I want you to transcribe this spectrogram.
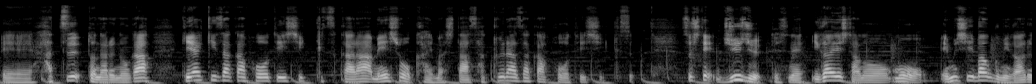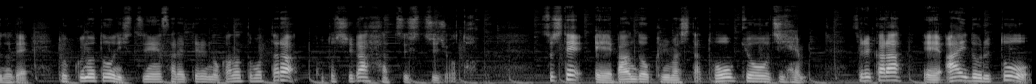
えー、初となるのが欅坂46から名称を変えました桜坂46そして JUJU ですね。意外でした。あのもう MC 番組があるのでロックの塔に出演されてるのかなと思ったら今年が初出場と。そして、えー、バンドを組みました東京事変。それから、え、アイドルと、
